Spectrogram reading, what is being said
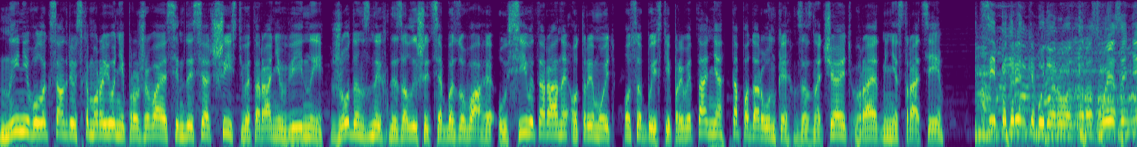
Нині в Олександрівському районі проживає 76 ветеранів війни. Жоден з них не залишиться без уваги. Усі ветерани отримують особисті привітання та подарунки, зазначають в райадміністрації. Ці подарунки будуть роз- розвезені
